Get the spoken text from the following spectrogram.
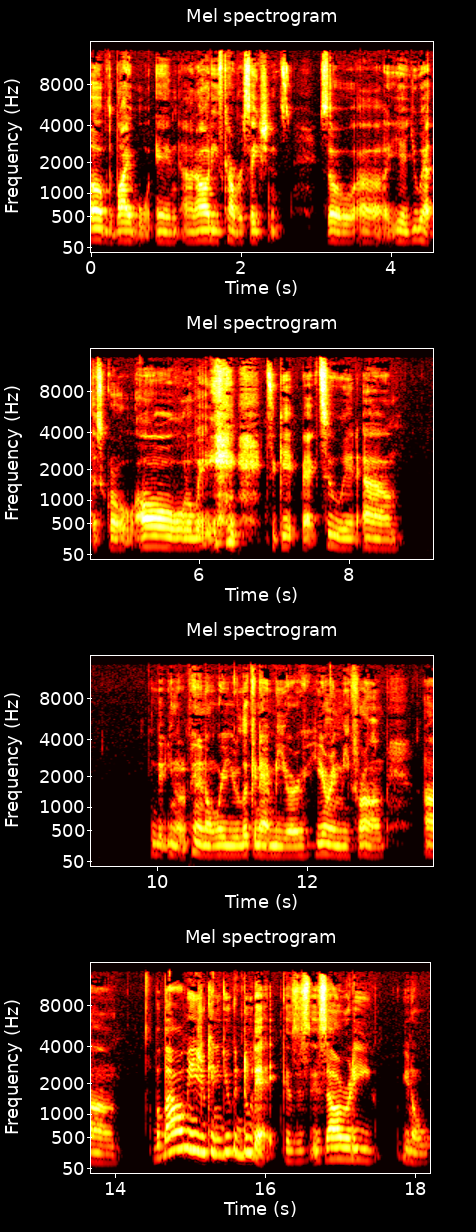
of the Bible and, and all these conversations. So uh, yeah, you have to scroll all the way to get back to it. Um, you know, depending on where you're looking at me or hearing me from. Um, but by all means, you can you can do that because it's it's already you know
